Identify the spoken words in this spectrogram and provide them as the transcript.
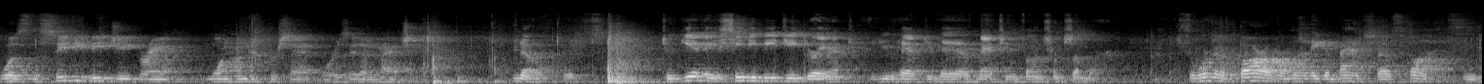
Was the CDBG grant one hundred percent or is it a matching? No, it's, to get a CDBG grant, you have to have matching funds from somewhere. So we're gonna borrow the money to match those funds.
